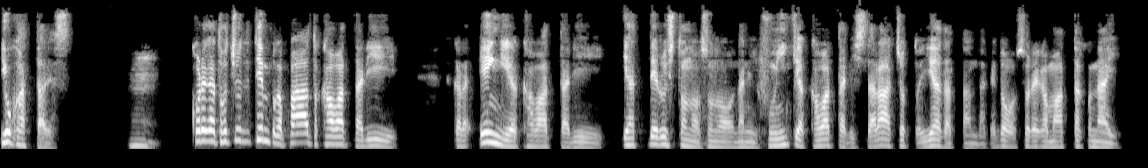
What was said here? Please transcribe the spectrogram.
良かったです。うん。これが途中でテンポがパーッと変わったり、から演技が変わったり、やってる人のその何、雰囲気が変わったりしたらちょっと嫌だったんだけど、それが全くない。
